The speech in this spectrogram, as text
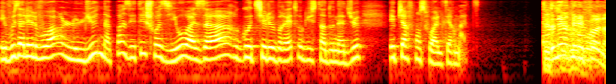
Et vous allez le voir, le lieu n'a pas été choisi au hasard. Gauthier Lebret, Augustin Donadieu et Pierre-François Altermat. Donnez un téléphone.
